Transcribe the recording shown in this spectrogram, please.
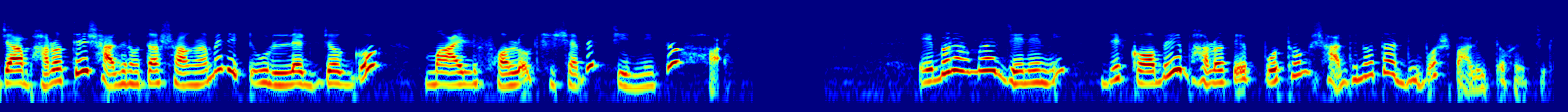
যা ভারতের স্বাধীনতা সংগ্রামের একটি উল্লেখযোগ্য মাইল ফলক হিসাবে চিহ্নিত হয়। এবার আমরা জেনে নিই যে কবে ভারতে প্রথম স্বাধীনতা দিবস পালিত হয়েছিল।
